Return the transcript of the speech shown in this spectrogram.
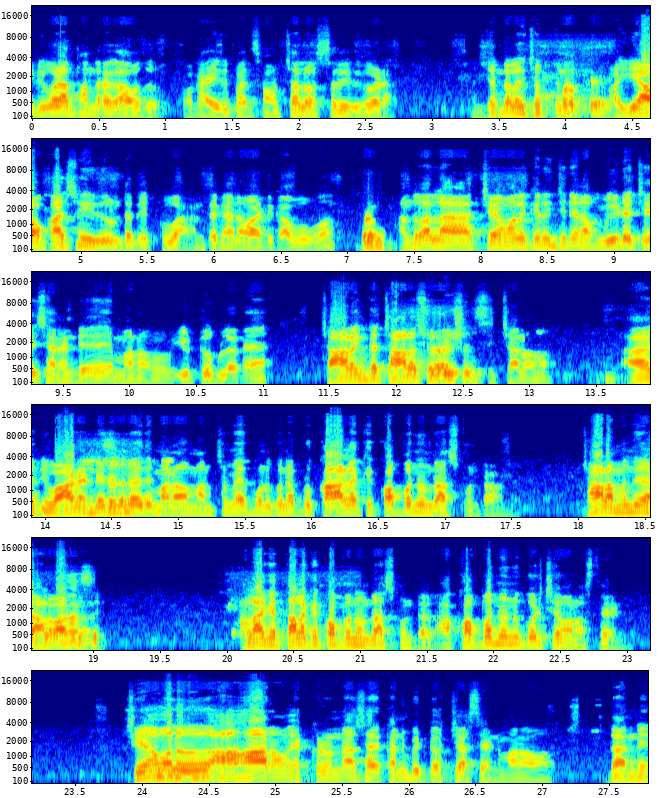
ఇది కూడా అంత తొందరగా అవ్వదు. ఒక ఐదు పది సంవత్సరాలు వస్తుంది ఇది కూడా. జనరల్గా చెప్తున్నాను Okay. అయ్యే అవకాశం ఇది ఉంటుంది ఎక్కువ. అంతేగాని వాటికి అవ్వవు. ఇప్పుడు అందువల్ల చీమలకి నుంచి నేను ఒక వీడియో చేశానండి మనం యూట్యూబ్లోనే చాలా ఇంకా చాలా సొల్యూషన్స్ ఇచ్చాను. అది వాడండి. రెండోది మనం మంచం మీద కొనుక్కున్నప్పుడు కాళ్ళకి కొబ్బరి నూనె రాసుకుంటామండి చాలా మంది అలవాటు ఉంది. అలాగే తలకి కొబ్బరి నూనె రాసుకుంటారు. ఆ కొబ్బరి నూనె కూడా చీమలు వస్తాయండి. చీమలు ఆహారం ఎక్కడున్నా సరే కనిపెట్టి వచ్చేస్తాయండి. మనం దాన్ని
